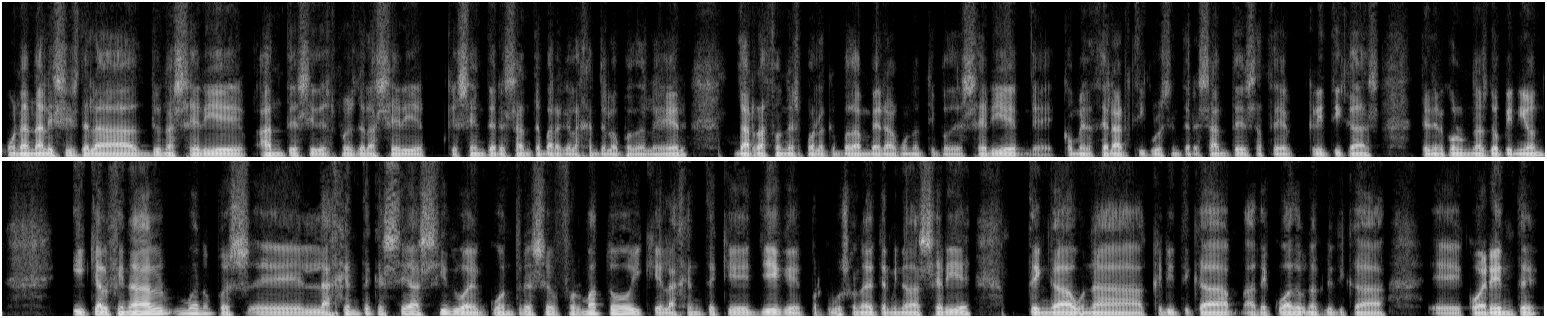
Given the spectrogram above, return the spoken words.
un análisis de la, de una serie antes y después de la serie que sea interesante para que la gente lo pueda leer, dar razones por las que puedan ver algún tipo de serie, eh, convencer artículos interesantes, hacer críticas, tener columnas de opinión y que al final, bueno, pues eh, la gente que sea asidua encuentre ese formato y que la gente que llegue porque busca una determinada serie tenga una crítica adecuada, una crítica eh, coherente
